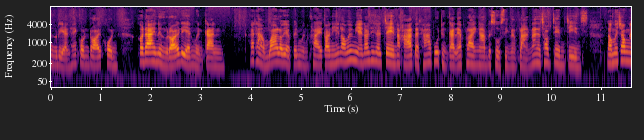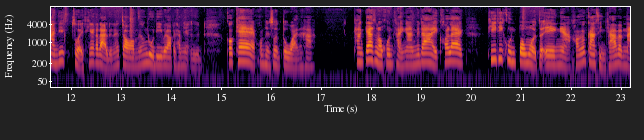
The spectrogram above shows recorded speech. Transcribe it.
1เหรียญให้คนร้อยคน ก็ได้ 100เหรียญเหมือนกัน ถ้าถามว่าเราอยากเป็นเหมือนใครตอนนี้เราไม่มีไอดอลที่ชัดเจนนะคะ แต่ถ้าพูดถึงการ apply งานไปสู่สิ่งต่างๆ น่าจะชอบ James Jean เราไม่ชอบงานที่สวยแค่กระดาษหรือหน้าจอมันต้องดูดีเวลาไปทำอย่างอื่น ก็แค่ความเห็นส่วนตัวนะคะ ทางแก้สำหรับคนขายงานไม่ได้ ข้อแรกที่ที่คุณโปรโมตตัวเองเนี่ยเขาต้องการสินค้าแบบไหน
